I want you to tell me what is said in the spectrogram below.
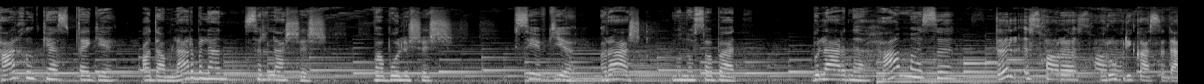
har xil kasbdagi odamlar bilan sirlashish va bo'lishish sevgi rashq munosabat bularni hammasi dil izhori rubrikasida.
